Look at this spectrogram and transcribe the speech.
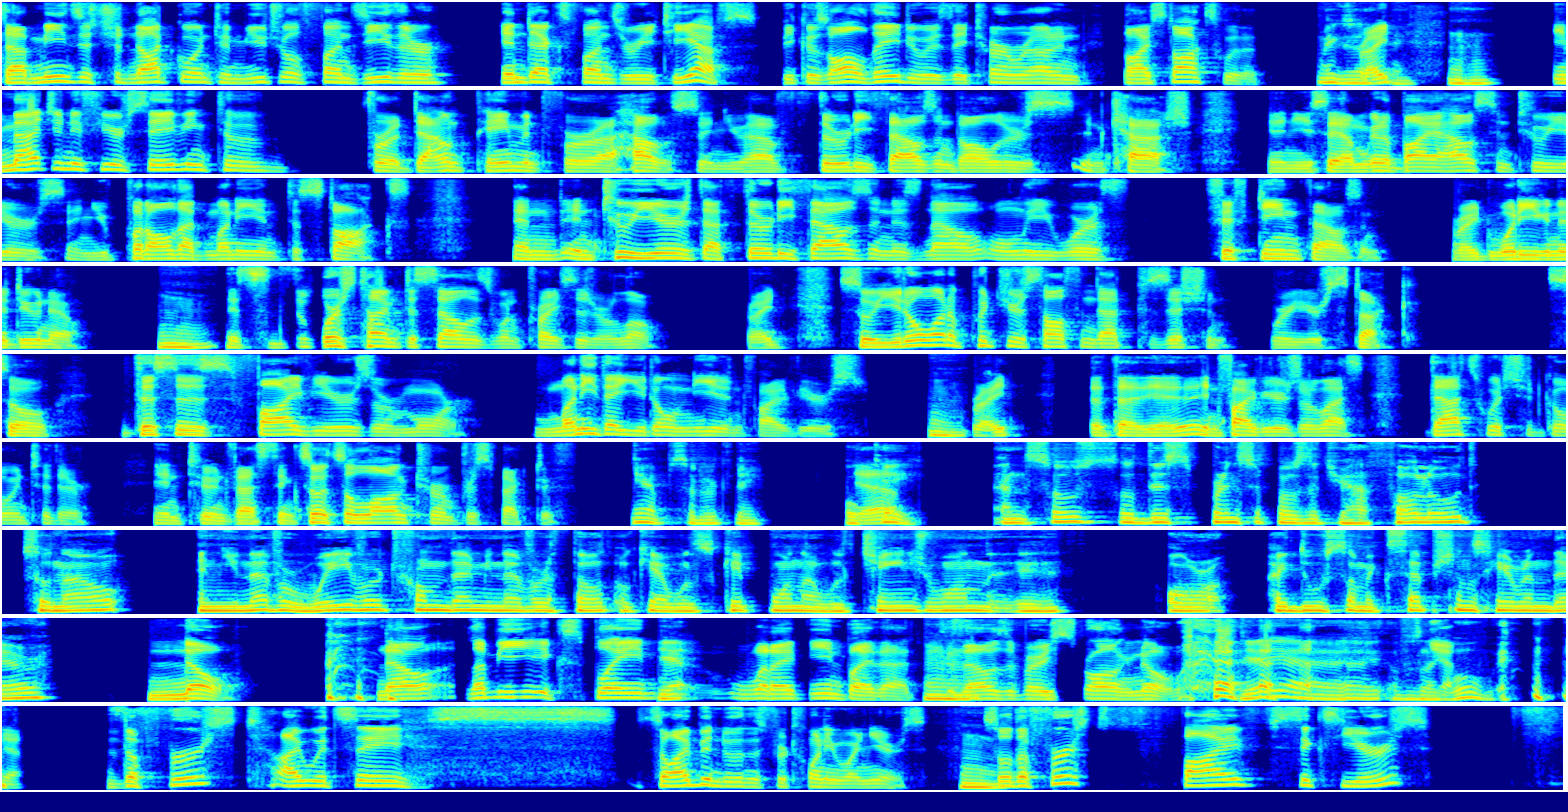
that means it should not go into mutual funds either index funds or ETFs because all they do is they turn around and buy stocks with it exactly. Mhm. imagine if you're saving to for a down payment for a house and you have $30,000 in cash and you say I'm going to buy a house in 2 years and you put all that money into stocks. And in 2 years that 30,000 is now only worth 15,000 right? What are you going to do now? Mhm. it's the worst time to sell is when prices are low right? So you don't want to put yourself in that position where you're stuck. So this is 5 years or more money that you don't need in 5 years Mm. right that, that in 5 years or less that's what should go into there into investing so it's a long-term perspective Yeah, absolutely. Yeah. Okay. And so, so these principles that you have followed, so now, and you never wavered from them. You never thought, okay, I will skip one, I will change one, uh, or I do some exceptions here and there. no now let me explain Yeah. what i mean by that because Mhm. that was a very strong no Yeah, yeah. I was like, Yeah. whoa. the first i would say so i've been doing this for 21 years Hmm. so the first five six years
